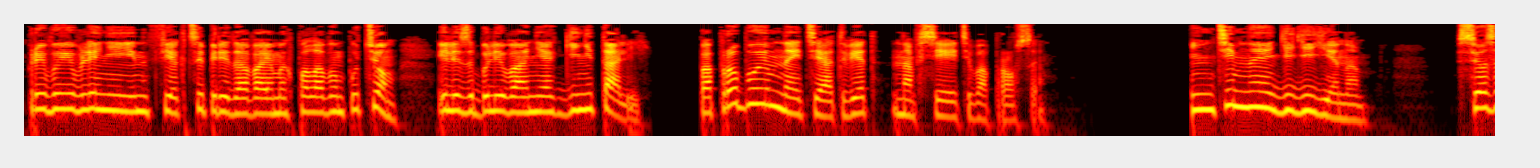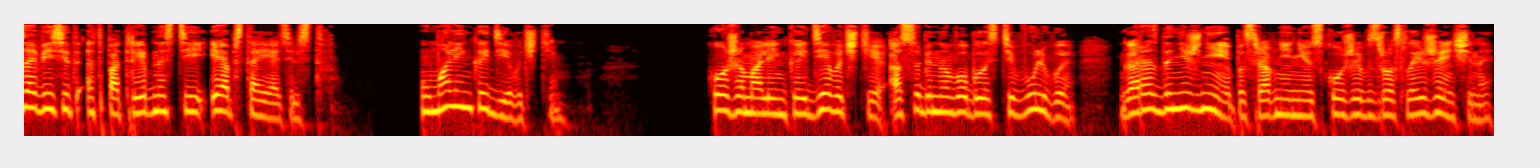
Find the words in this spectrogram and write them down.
при выявлении инфекций, передаваемых половым путем, или заболеваниях гениталий? Попробуем найти ответ на все эти вопросы. Интимная гигиена. Все зависит от потребностей и обстоятельств. У маленькой девочки. Кожа маленькой девочки, особенно в области вульвы, гораздо нежнее по сравнению с кожей взрослой женщины,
